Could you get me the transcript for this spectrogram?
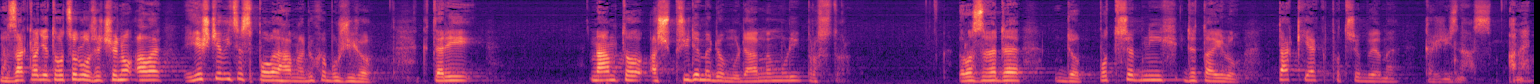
Na základě toho, co bylo řečeno, ale ještě více spolehám na Ducha Božího, který nám to, až přijdeme domů, dáme mu prostor, rozvede do potřebných detailů, tak, jak potřebujeme každý z nás. Amen.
